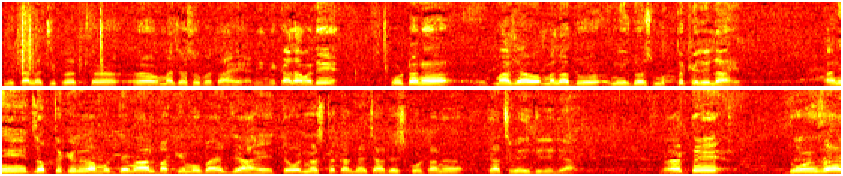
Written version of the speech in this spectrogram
निकालाची प्रत माझ्यासोबत आहे. आणि निकालामध्ये कोर्टानं माझ्या मला दो निर्दोष मुक्त केलेला आहे. आणि जप्त केलेला मुद्देमाल बाकी मोबाईल जे आहे तो नष्ट करण्याचे आदेश कोर्टानं त्याच वेळी दिलेले आहे मला वाटते दोन हजार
